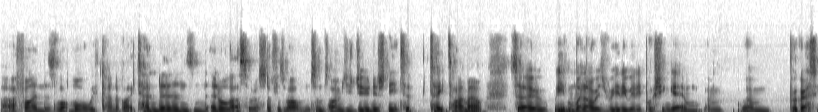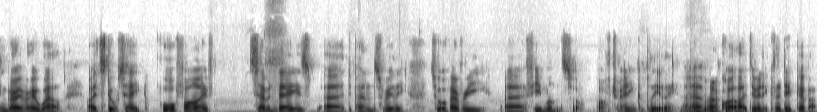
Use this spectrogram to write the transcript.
I find there's a lot more with kind of like tendons and, and all that sort of stuff as well. And sometimes you do just need to take time out. So even when I was really, really pushing it and, and um, progressing very, very well, I'd still take four, five, seven days. Uh, depends really, sort of every uh, few months off training completely. Um, and I quite like doing it because I did go back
